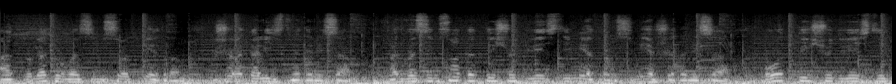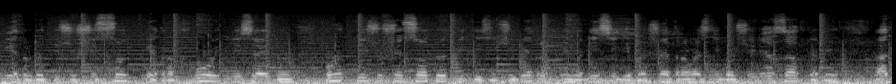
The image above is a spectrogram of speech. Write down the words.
от 0 до 800 метров. Широколиственные леса. От 800 до 1200 метров смешанные леса. От 1200 метров до 1600 метров хвойные леса идут. От 1600 до 2000 метров лесе небольшая трава с небольшими осадками. От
